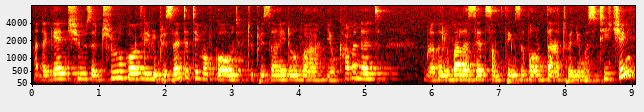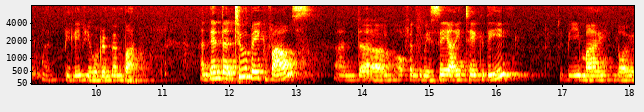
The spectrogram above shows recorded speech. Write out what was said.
And again, choose a true godly representative of God to preside over your covenant. Brother Lubala said some things about that when he was teaching. I believe you will remember. And then the two make vows, And uh, often we say, I take thee to be my law-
